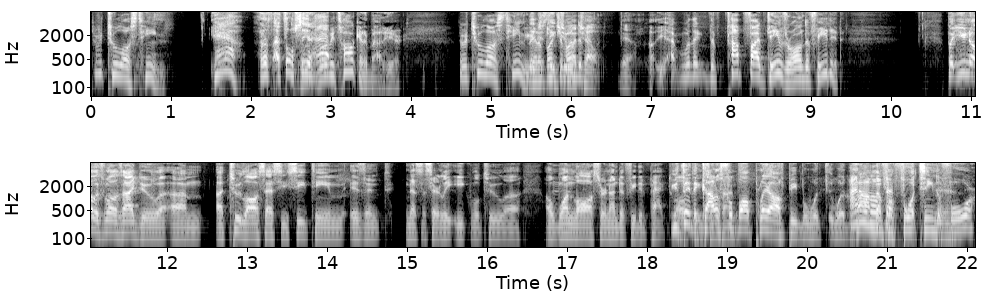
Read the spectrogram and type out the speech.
They were a two loss team. Yeah. I don't, I don't see it What, what are we talking about here? They were a two loss team. You They got just a bunch need of too much help. Yeah. Uh, yeah. Well, they, the top five teams were all undefeated. But you know as well as I do, uh, um, a two-loss SEC team isn't necessarily equal to uh, a one-loss or an undefeated Pac-12. You think the college sometimes. football playoff people would, would I don't climb know them if from that's- 14 to yeah. 4?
